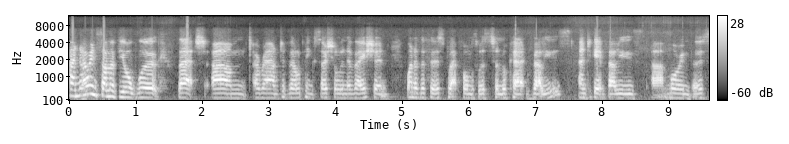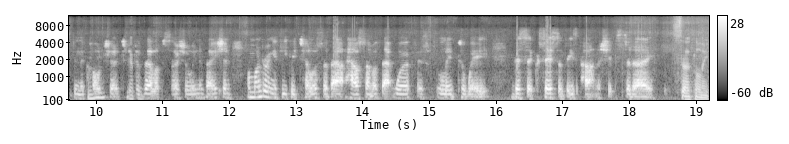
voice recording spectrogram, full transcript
I know in some of your work that um, around developing social innovation, one of the first platforms was to look at values and to get values uh, more immersed in the mm-hmm. culture mm -hmm. to yep. develop social innovation. I'm wondering if you could tell us about how some of that work has led to where the success of these partnerships today. Certainly.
